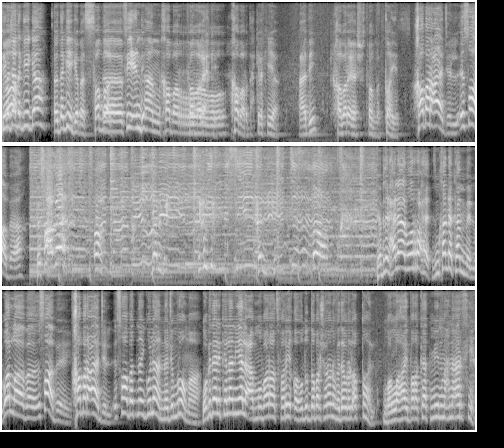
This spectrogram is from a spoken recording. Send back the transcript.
في آه. مجال دقيقة؟ دقيقة بس تفضل. آه في عندي هان خبر تفضل احكي. خبر أحكي لك إياه عادي؟ خبر إيش تفضل طيب خبر عاجل إصابة إصابة آه. قلبي قلبي آه. يا ابن الحلال وين رحت؟ لازم خلنا نكمل. والله إصابة خبر عاجل. إصابة نايجولان نجم روما. وبذلك لن يلعب مباراة فريقه ضد برشلونة في دوري الأبطال. والله هاي بركات مين ما إحنا عارفين.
